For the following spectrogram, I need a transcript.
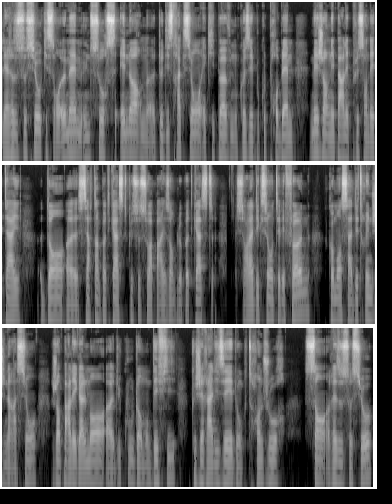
Les réseaux sociaux qui sont eux-mêmes une source énorme de distraction et qui peuvent nous causer beaucoup de problèmes, mais j'en ai parlé plus en détail dans euh, certains podcasts, que ce soit par exemple le podcast sur l'addiction au téléphone, comment ça détruit une génération. J'en parle également euh, du coup dans mon défi que j'ai réalisé, donc 30 jours sans réseaux sociaux,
